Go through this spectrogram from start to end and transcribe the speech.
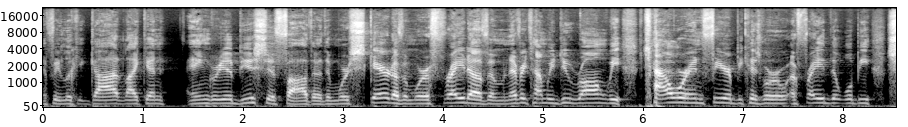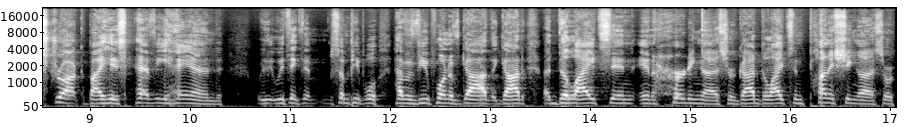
If we look at God like an angry, abusive father, then we're scared of him, we're afraid of him. And every time we do wrong, we cower in fear because we're afraid that we'll be struck by his heavy hand. We, we think that some people have a viewpoint of God that God uh, delights in, in hurting us, or God delights in punishing us, or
